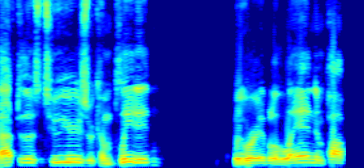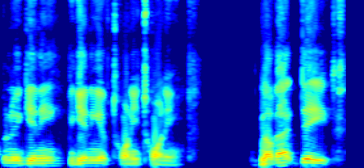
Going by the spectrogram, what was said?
After those two years were completed, we were able to land in Papua New Guinea beginning of 2020. Now, that date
